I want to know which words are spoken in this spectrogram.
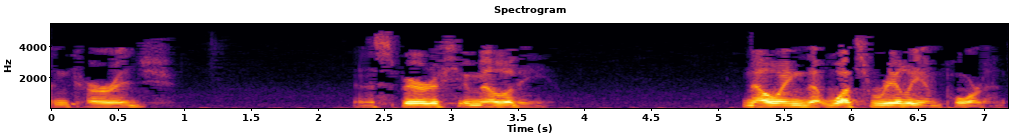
and courage and a spirit of humility, knowing that what's really important,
